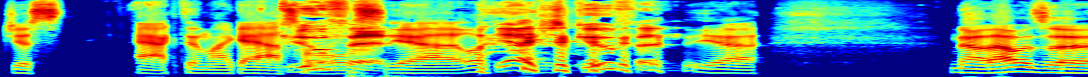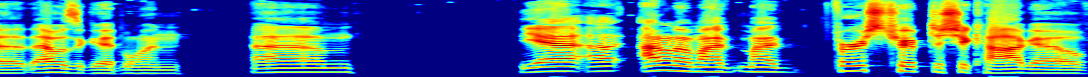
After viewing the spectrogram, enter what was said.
just acting like assholes. Goofing. Yeah. Yeah, just goofing. yeah. No, that was a that was a good one. Um, yeah, I, I don't know. My my first trip to Chicago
